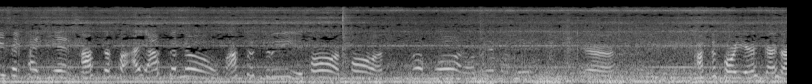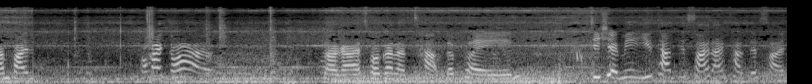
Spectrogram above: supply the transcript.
easy. After five, after no, after three, four, four. Yeah. After four years, guys, I'm fine. Oh my god. So guys, we're gonna tap the plane. Tisha, me, you tap this side, I tap this side.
